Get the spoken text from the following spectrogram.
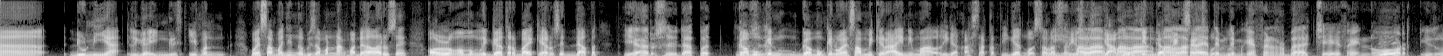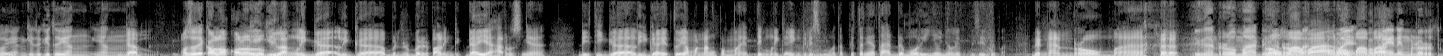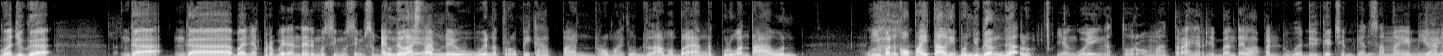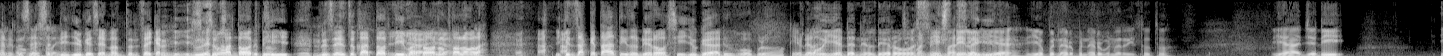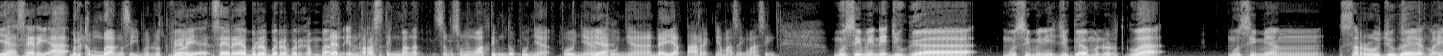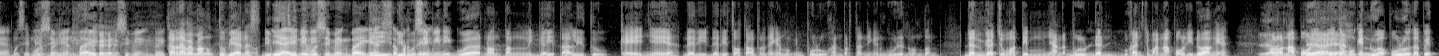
dunia, Liga Inggris, even West Ham aja nggak bisa menang. Padahal harusnya kalau lo ngomong liga terbaik ya harusnya dapat. Iya harusnya dapat. Gak mungkin, gak mungkin West Ham mikir ah ini mah liga kasta ketiga nggak usah lah Iya, serius. malah Gak malah, mungkin, gak malah kayak tim-tim kayak Fenerbahce, Feyenoord gitu loh, yang gitu-gitu yang yang Nggak, maksudnya kalau kalau lo Menggigit. bilang liga liga bener-bener paling dikdaya harusnya di tiga liga itu yang menang pemain tim liga Inggris semua tapi ternyata ada Mourinho nyelip di situ pak dengan Roma dengan Roma, dengan Roma, Roma, Pak, pemain, Roma, Pak. pemain yang menurut gua juga nggak nggak banyak perbedaan dari musim-musim sebelumnya. and the last ya. time they win a trophy kapan Roma itu udah lama banget puluhan tahun even Coppa Italia pun juga enggak loh Yang gue inget tuh Roma terakhir dibantai 8-2 di Liga Champions sama MU. jangan ya, itu saya sedih ya. juga saya nonton saya kan Iya, dulu suka Totti dulu saya suka Totti pak Iya, tolong iya. tolong lah bikin sakit hati tuh De Rossi juga aduh goblok ya udahlah Oh iya Daniel De Rossi Cuman SD masih lagi. iya iya benar benar benar itu tuh. Ya jadi ya Serie A berkembang sih menurut gua. Serie Serie A bener-bener berkembang. dan interesting banget Sem- semua tim tuh punya punya Iya. punya daya tariknya masing-masing Musim ini juga musim ini juga menurut gua musim yang seru juga Musim ya yang baik, ya? musim yang musim baik. yang baik, musim yang baik. karena untuk- memang tuh biasa di Iya musim ini musim yang baik ya. di, musim ini gue nonton Liga Italia tuh kayaknya ya dari dari total pertandingan mungkin puluhan pertandingan gue udah nonton dan gak cuma timnya dan bukan cuma Napoli doang ya kalau Napoli Iya, itu iya. mungkin 20 tapi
